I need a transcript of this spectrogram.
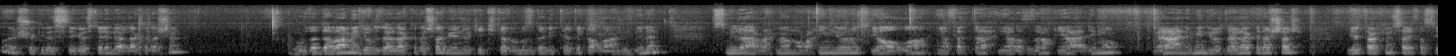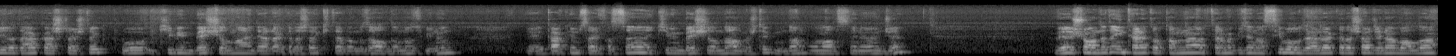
Şu şekilde size göstereyim değerli arkadaşlar. Burada devam ediyoruz değerli arkadaşlar. Bir önceki kitabımızı da bitirdik Allah'ın izniyle. Bismillahirrahmanirrahim diyoruz. Ya Allah, Ya Fettah, Ya Razzak, Ya Alimu ve Alemin diyoruz değerli arkadaşlar. Bir takvim sayfasıyla daha karşılaştık. Bu 2005 yılına değerli arkadaşlar. Kitabımızı aldığımız günün e, takvim sayfası 2005 yılında almıştık. Bundan 16 sene önce. Ve şu anda da internet ortamına aktarmak bize nasip oldu değerli arkadaşlar. Cenab-ı Allah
